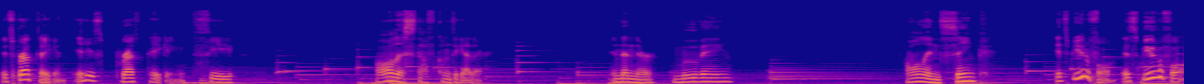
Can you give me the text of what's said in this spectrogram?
it's breathtaking. It is breathtaking to see all this stuff come together. And then they're moving all in sync. It's beautiful. It's beautiful.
